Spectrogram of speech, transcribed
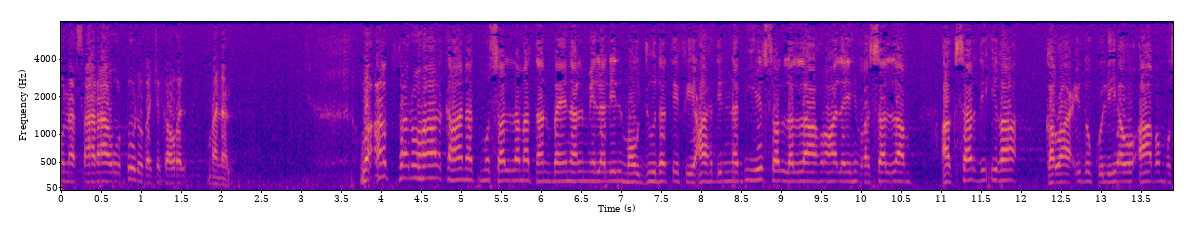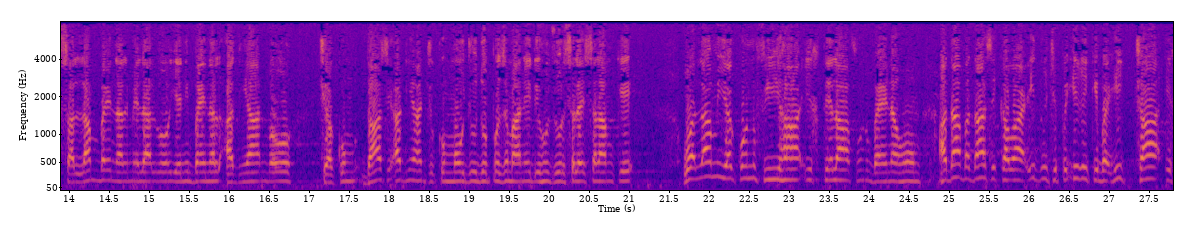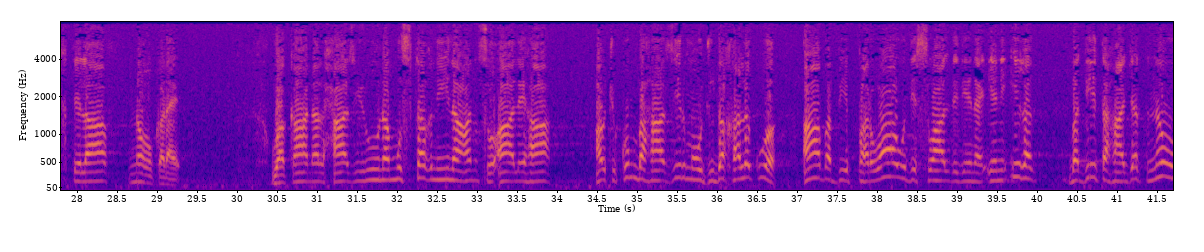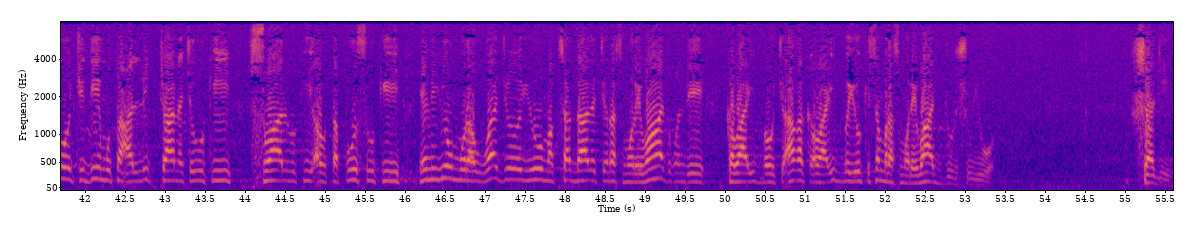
او نصاراو ټولو به چه کول منل واکثرها کانت مسلمة بین الملل الموجودة فی عهد النبی صلی الله علیه وسلم اکثر دی هغه قواعد و کلیه وو هغه به مسلم بین الملل وو یعنی بین الادیان به وو چه کوم داسی ادیان چه کوم موجود وو په زمانه دی حضور صلی الله علیه وسلم کی ولم یکن فیها اختلاف بینهم ادا به داسی قواعد وو چه په هغی کی به هیچا اختلاف نه و کړی وکان الحاضرون مستغنین عن سؤالها او چی کوم به حاضر موجوده خلق و هغه به بی پروا و دی سوال دی دینه یعنی هغه به دی ته حاجت نه و چی دی متعلق چانه چه وکی سوال وکی او تپوس وکی یعنی یو مروج یو مقصد دا ده چی رسم و رواج غوندی قواعد به و چی هغه قواعد به یو قسم رسم و رواج جوړ شوی و شه جی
